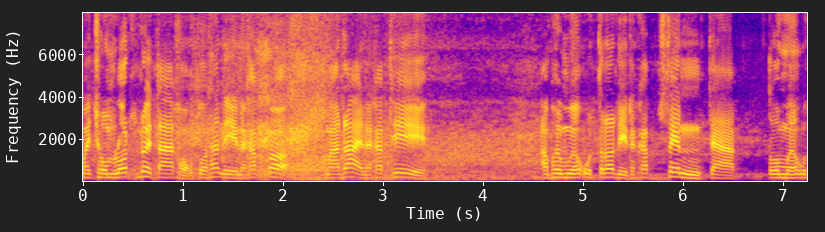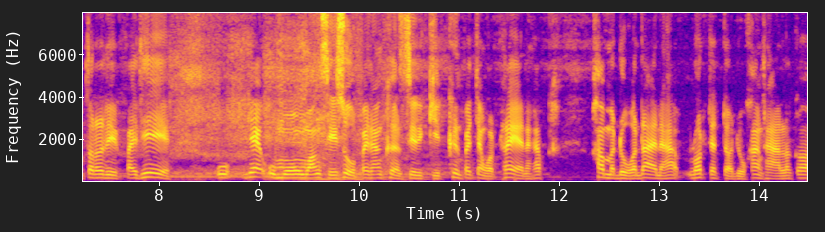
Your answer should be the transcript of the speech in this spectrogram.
มาชมรถด้วยตาของตัวท่านเองนะครับ ก็มาได้นะครับที่อำเภอเมืองอุตรดิตถ์นะครับ เส้นจากตัวเมืองอุตรดิตถ์ไปที่แยกอุโมงค์วังศรีสูบไปทางเขื่อนสิริกิติ์ขึ้นไปจังหวัดแพร่นะครับ เข้ามาดูกันได้นะครับ รถจะจอดอยู่ข้างทางแล้วก็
